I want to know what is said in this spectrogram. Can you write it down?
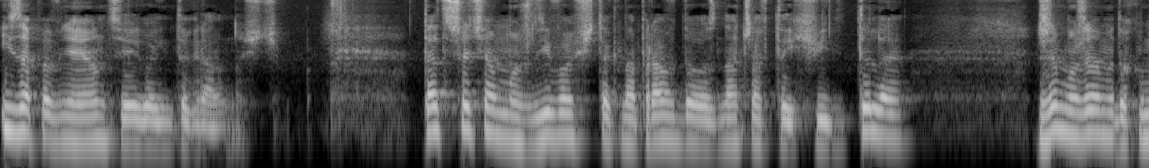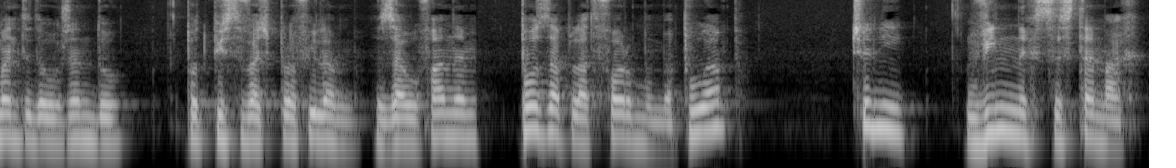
i zapewniający jego integralność. Ta trzecia możliwość tak naprawdę oznacza w tej chwili tyle, że możemy dokumenty do urzędu podpisywać profilem zaufanym poza platformą ePUAP, czyli w innych systemach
